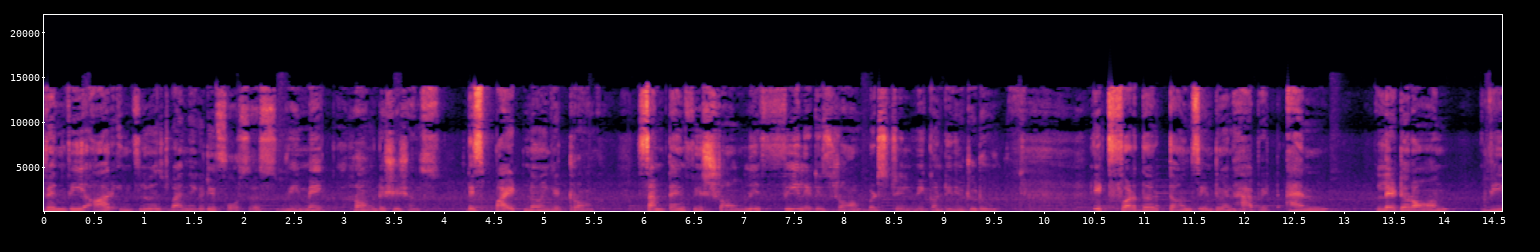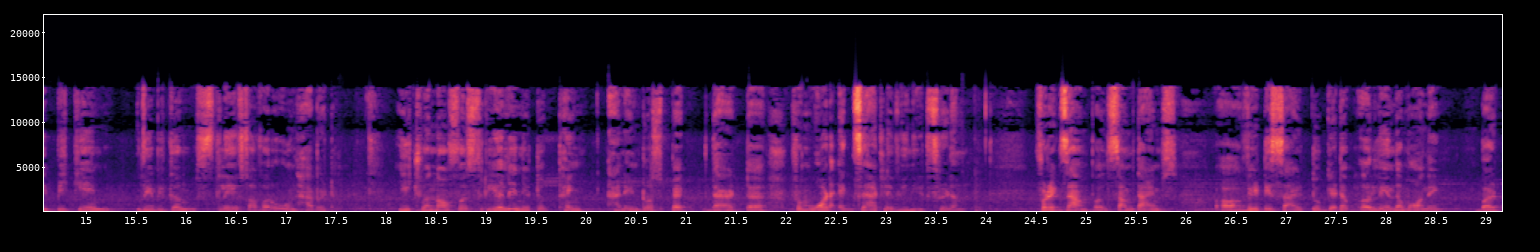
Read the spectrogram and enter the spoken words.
When we are influenced by negative forces we make wrong decisions despite knowing it wrong. Sometimes we strongly feel it is wrong, but still we continue to do. It further turns into an habit, and later on, we became we become slaves of our own habit. Each one of us really need to think and introspect that uh, from what exactly we need freedom. For example, sometimes uh, we decide to get up early in the morning, but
